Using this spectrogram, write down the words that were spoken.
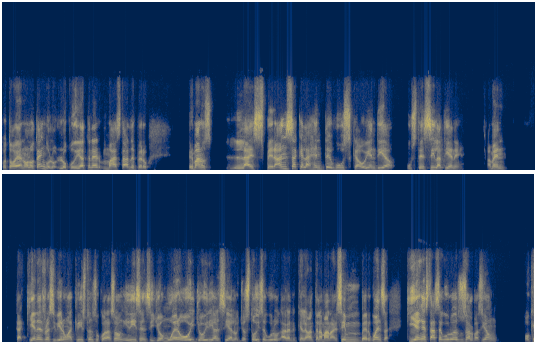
pues todavía no lo tengo, lo, lo podría tener más tarde, pero hermanos, la esperanza que la gente busca hoy en día, usted sí la tiene. Amén. Quienes recibieron a Cristo en su corazón y dicen, si yo muero hoy, yo iría al cielo. Yo estoy seguro, a ver, que levante la mano, sin vergüenza. ¿Quién está seguro de su salvación? Ok,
